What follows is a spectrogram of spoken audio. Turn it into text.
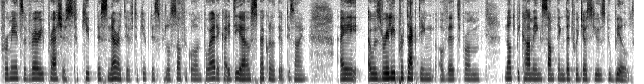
for me it's a very precious to keep this narrative, to keep this philosophical and poetic idea of speculative design. I, I was really protecting of it from not becoming something that we just use to build.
